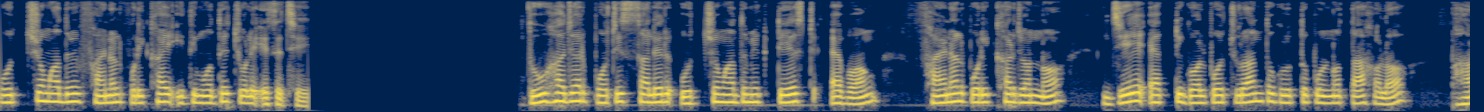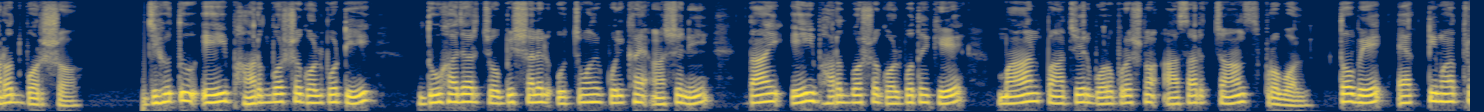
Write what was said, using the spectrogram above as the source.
উচ্চ মাধ্যমিক ফাইনাল পরীক্ষায় ইতিমধ্যে চলে এসেছে। দু হাজার পঁচিশ সালের উচ্চ মাধ্যমিক টেস্ট এবং ফাইনাল পরীক্ষার জন্য যে একটি গল্প চূড়ান্ত গুরুত্বপূর্ণ তা হল ভারতবর্ষ। যেহেতু এই ভারতবর্ষ গল্পটি দু হাজার চব্বিশ সালের উচ্চ মাধ্যমিক পরীক্ষায় আসেনি, তাই এই ভারতবর্ষ গল্প থেকে মান পাঁচের বড় প্রশ্ন আসার চান্স প্রবল। তবে একটি মাত্র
